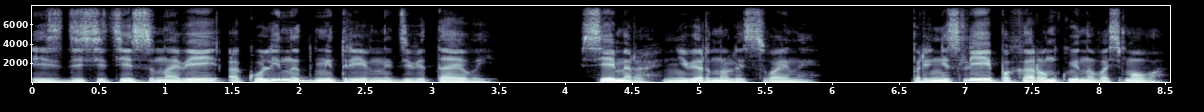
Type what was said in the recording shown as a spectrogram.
Из десяти сыновей Акулины Дмитриевны Девитаевой семеро не вернулись с войны. Принесли ей похоронку и на восьмого,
